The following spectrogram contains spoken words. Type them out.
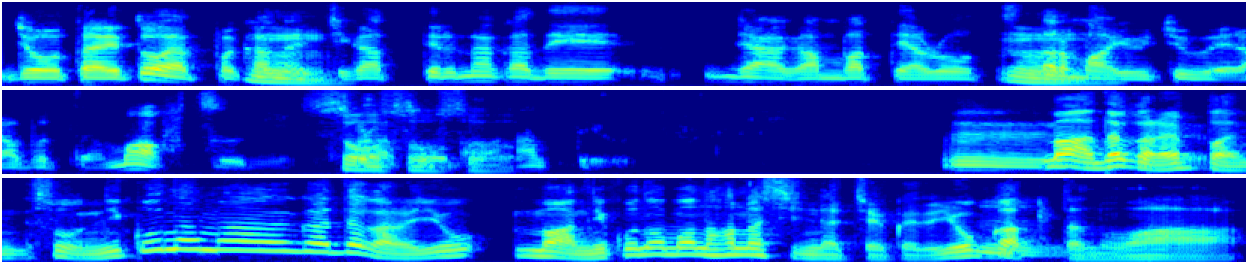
状態とはやっぱりかなり違ってる中で、じゃあ頑張ってやろうっつったら、うんまあ YouTube 選ぶってのはまあ普通に、そうそうそうなっていう。うん。まあだからやっぱそう、ニコ生がだからよ、まあニコ生の話になっちゃうけど良かったのは、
